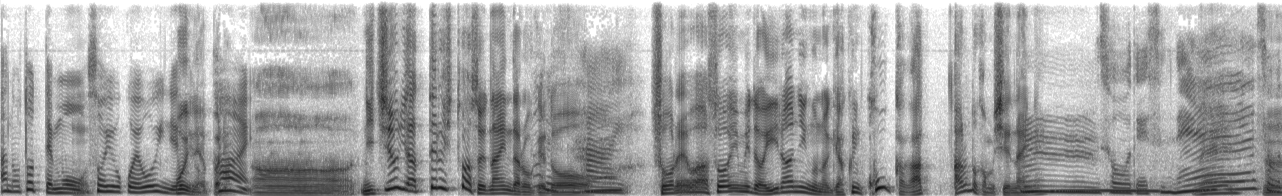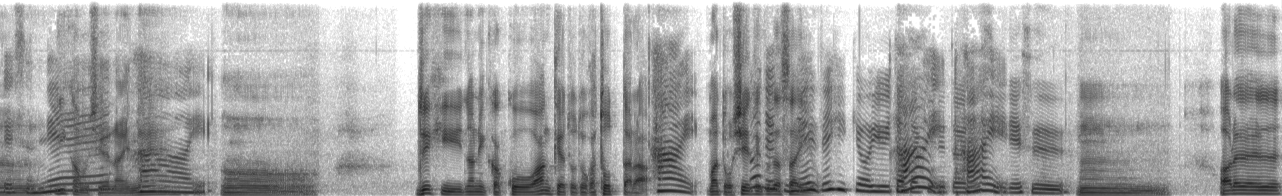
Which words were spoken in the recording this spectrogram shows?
あの取ってうんもそういうお声多いんですよ。多いね、やっぱり。はい。あー日常やってる人はそれないんだろうけど、はい。それはそういう意味では e ラーニングの逆に効果がああるのかもしれないね。うん、そうですね。ねそうですうんね。いいかもしれないねはい。うんぜひ何かこうアンケートとか取ったらはい。また教えてくださいよ。そうですね。ぜひ共有いただけると嬉しいです。うんあれ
